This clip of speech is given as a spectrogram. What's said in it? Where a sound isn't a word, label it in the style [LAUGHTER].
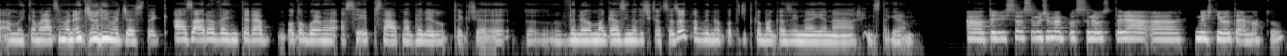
a můj kamarád se jmenuje Johnny Majestic. A zároveň teda o tom budeme asi i psát na vinylu, takže uh, vinylmagazine.cz a vinyl potřítko magazíne je náš Instagram. A teď se asi můžeme posunout teda uh, k dnešnímu tématu.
